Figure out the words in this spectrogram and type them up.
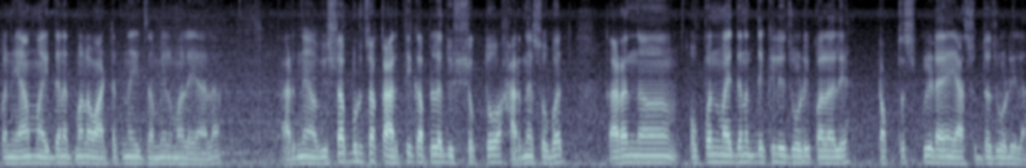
पण या मैदानात मला वाटत नाही जमेल मला यायला. हारण्या विसापूरचा कार्तिक आपल्याला दिसू शकतो हारण्यासोबत. कारण ओपन मैदानात देखील ही जोडी पळाली टॉपचं स्पीड आहे यासुद्धा जोडीला.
